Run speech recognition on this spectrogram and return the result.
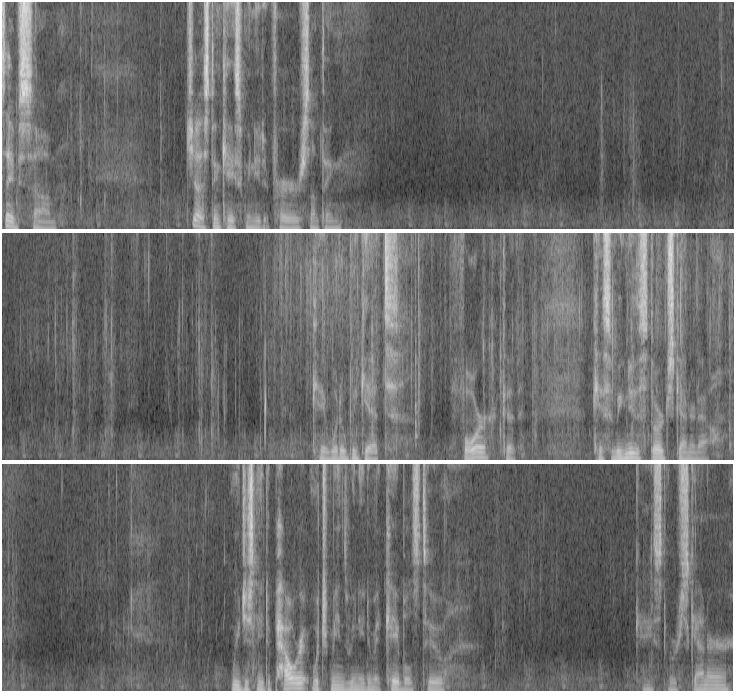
Save some. Just in case we need it for something. Okay, what did we get? Four? Good. Okay, so we can do the storage scanner now. We just need to power it, which means we need to make cables too. Okay, storage scanner.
